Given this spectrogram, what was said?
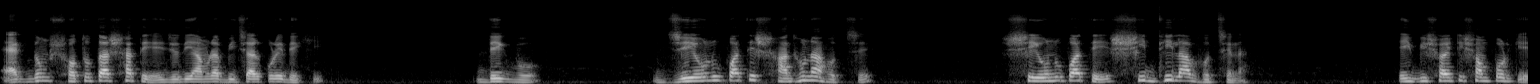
একদম সততার সাথে যদি আমরা বিচার করে দেখি, দেখব যে অনুপাতে সাধনা হচ্ছে, সে অনুপাতে সিদ্ধি লাভ হচ্ছে না। এই বিষয়টি সম্পর্কে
